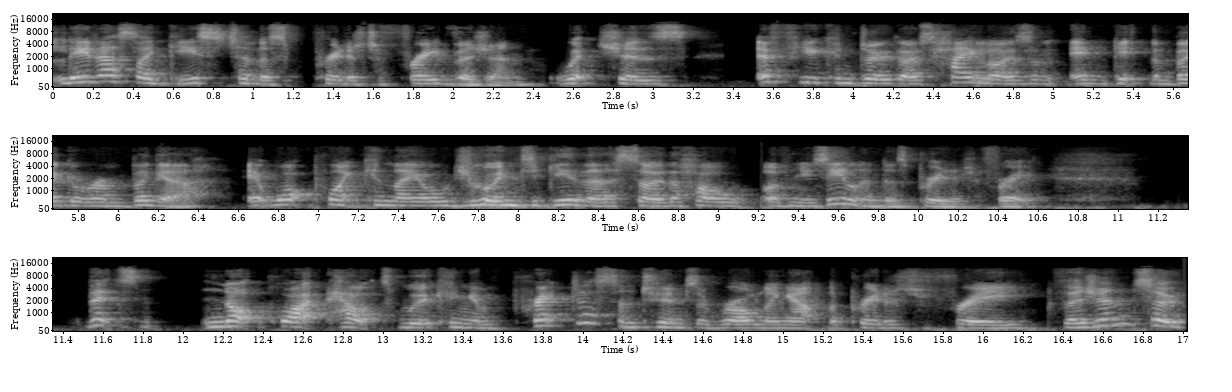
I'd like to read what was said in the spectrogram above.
led us, I guess, to this predator free vision, which is if you can do those halos and, and, get them bigger and bigger, at what point can they all join together so the whole of New Zealand is predator free? That's not quite how it's working in practice in terms of rolling out the predator free vision. So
